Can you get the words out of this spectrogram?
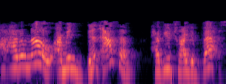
I I don't know, I mean, then ask them, have you tried your best?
